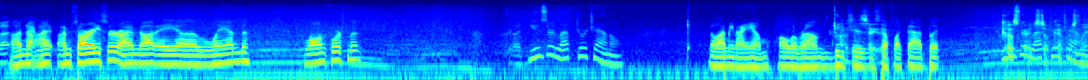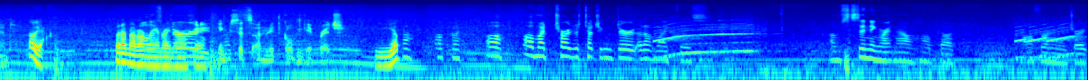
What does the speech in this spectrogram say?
But I'm not. I, I'm sorry, sir. I'm not a uh, land law enforcement. User left your channel. No, I mean I am all around beaches say and that. stuff like that. But Coast Guard still covers channel. land. oh yeah, but I'm not on Oh, land that's right now. dirt. Who do you think sits underneath the Golden Gate Bridge? Yep. Oh, oh god. Oh, oh, my charger's touching dirt. I don't like this. I'm sinning right now. Oh god. I'm off running a charger.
